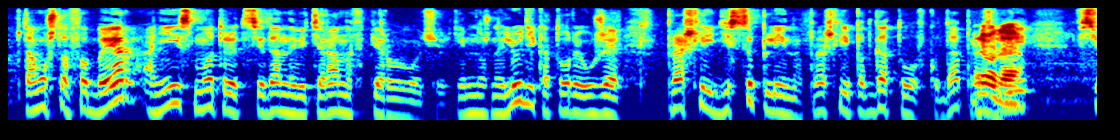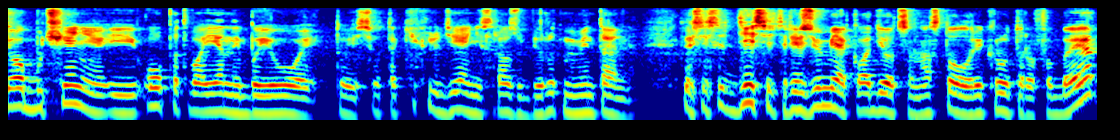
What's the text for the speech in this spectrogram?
потому что ФБР, они смотрят всегда на ветеранов в первую очередь. Им нужны люди, которые уже прошли дисциплину, прошли подготовку, да, прошли ну, да. все обучение и опыт военный, боевой. То есть вот таких людей они сразу берут моментально. То есть если 10 резюме кладется на стол рекрутера ФБР,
